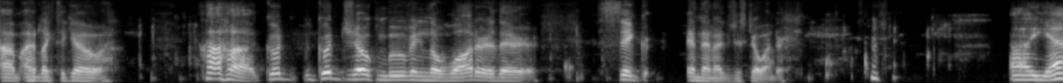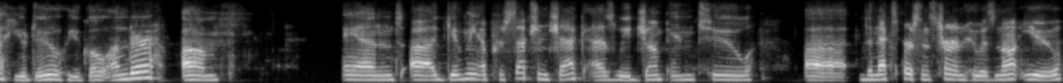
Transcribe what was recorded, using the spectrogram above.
um, I'd like to go. Haha, good good joke moving the water there, Sig, and then I just go under. Uh, yeah, you do. You go under. Um, and uh, give me a perception check as we jump into uh the next person's turn, who is not you,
